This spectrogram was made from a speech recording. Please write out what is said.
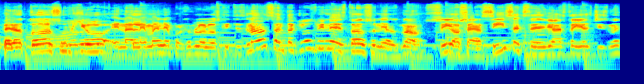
Pero todo surgió en Alemania, por ejemplo, los kits. No, Santa Claus viene de Estados Unidos. No, sí, o sea, sí se extendió hasta ahí el chisme.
